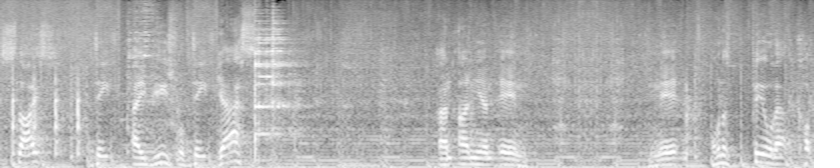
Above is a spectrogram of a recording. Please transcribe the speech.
slice, deep, a beautiful deep gas, and onion in. in. I want to feel that cock.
